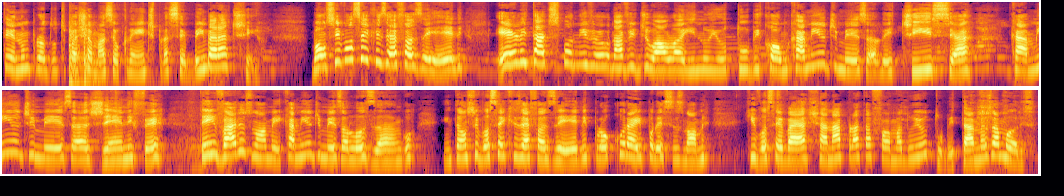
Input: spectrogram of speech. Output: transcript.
tendo um produto para chamar seu cliente para ser bem baratinho. Bom, se você quiser fazer ele ele está disponível na videoaula aí no YouTube como Caminho de Mesa Letícia, Caminho de Mesa Jennifer. Tem vários nomes aí, Caminho de Mesa Losango. Então, se você quiser fazer ele, procura aí por esses nomes que você vai achar na plataforma do YouTube, tá, meus amores?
